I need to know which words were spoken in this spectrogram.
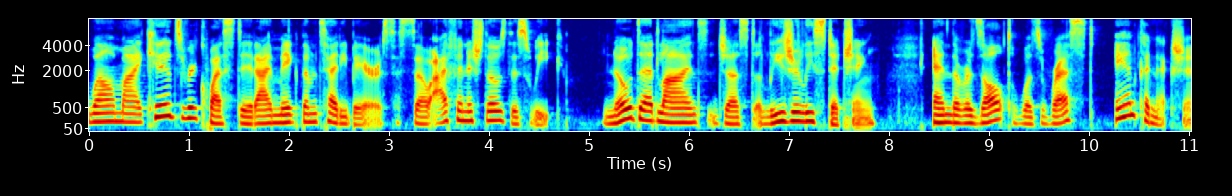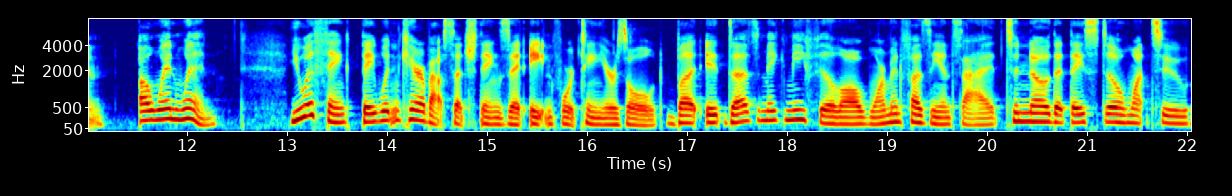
Well, my kids requested I make them teddy bears, so I finished those this week. No deadlines, just leisurely stitching. And the result was rest and connection. A win win. You would think they wouldn't care about such things at 8 and 14 years old, but it does make me feel all warm and fuzzy inside to know that they still want to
